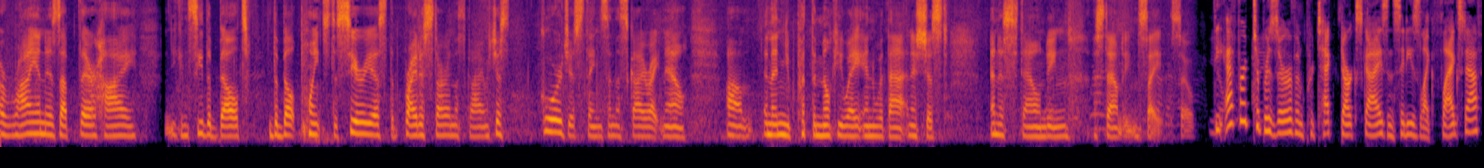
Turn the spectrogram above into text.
Orion is up there high. You can see the belt. The belt points to Sirius, the brightest star in the sky. It's just gorgeous things in the sky right now. Um, and then you put the Milky Way in with that, and it's just an astounding, astounding sight. So the effort to preserve and protect dark skies in cities like Flagstaff,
